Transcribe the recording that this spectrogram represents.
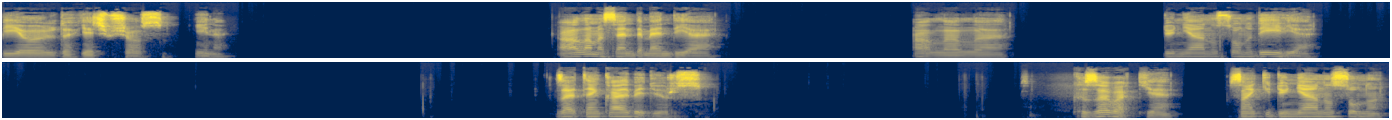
Bir öldü. Geçmiş olsun. Yine. Ağlama sen de Mendi ya. Allah Allah. Dünyanın sonu değil ya. Zaten kaybediyoruz. Kıza bak ya. Sanki dünyanın sonu.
